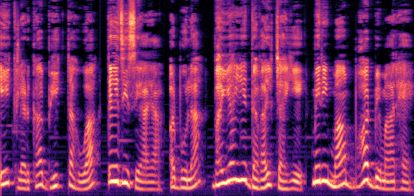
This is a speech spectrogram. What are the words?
एक लड़का भीगता हुआ तेज़ी से आया और बोला, भैया, ये दवाई चाहिए। मेरी माँ बहुत बीमार है।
